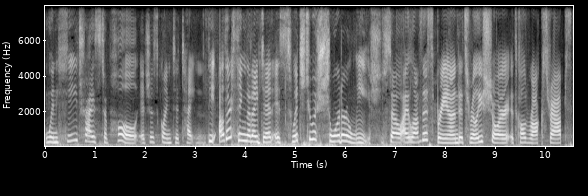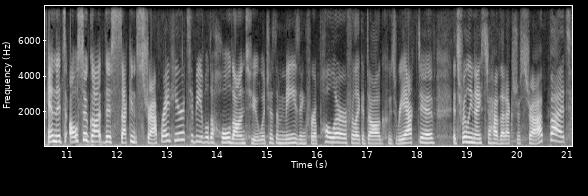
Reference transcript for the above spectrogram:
when he tries to pull, it's just going to tighten. The other thing that I did is switch to a shorter leash. So I love this brand. It's really short. It's called Rock Straps. And it's also got this second strap right here to be able to hold on to, which is amazing for a puller or for like a dog who's reactive. It's really nice to have that extra strap, but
